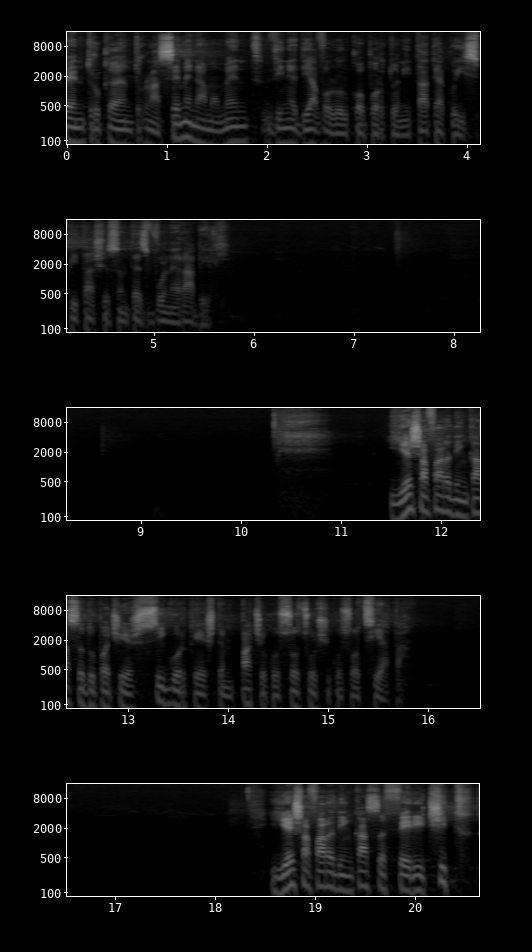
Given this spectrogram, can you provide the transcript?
Pentru că într-un asemenea moment vine diavolul cu oportunitatea, cu ispita și sunteți vulnerabili. Ieși afară din casă după ce ești sigur că ești în pace cu soțul și cu soția ta. Ieși afară din casă fericit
